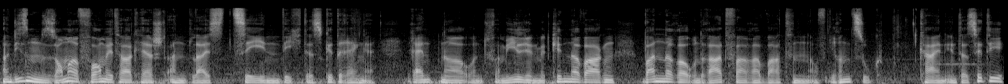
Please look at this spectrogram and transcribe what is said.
An diesem Sommervormittag herrscht an Gleis 10 dichtes Gedränge. Rentner und Familien mit Kinderwagen, Wanderer und Radfahrer warten auf ihren Zug. Kein Intercity,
